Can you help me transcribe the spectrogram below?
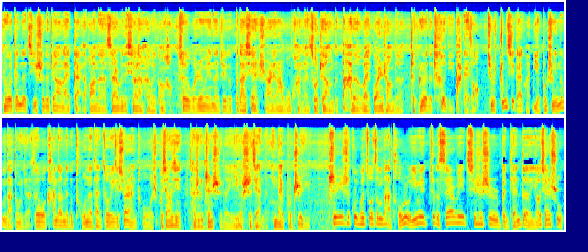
如果真的及时的这样来改的话呢，CRV 的销量还会更好。所以我认为呢，这个不大现实。二零二五款来做这样的大的外观上的整个的彻底大改造，就是中期改款也不至于那么大动静。所以我看到那个图呢，它作为一个渲染图，我是不相信它是个真实的一个事件的，应该不至于。至于是会不会做这么大投入，因为这个 CRV 其实是本田的摇钱树，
